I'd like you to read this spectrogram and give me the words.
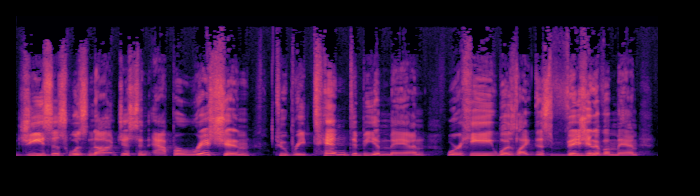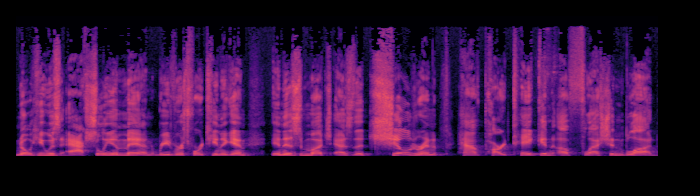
Jesus was not just an apparition to pretend to be a man, where he was like this vision of a man. No, he was actually a man. Read verse 14 again. Inasmuch as the children have partaken of flesh and blood,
